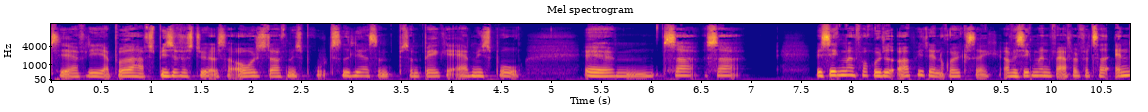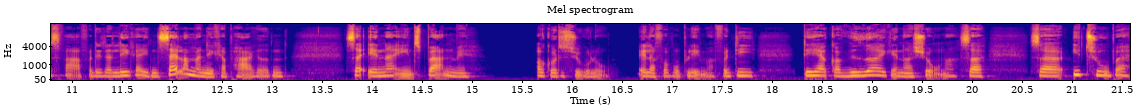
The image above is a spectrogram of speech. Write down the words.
til jer, fordi jeg både har haft spiseforstyrrelser og et stofmisbrug tidligere, som, som begge er misbrug, øhm, så, så hvis ikke man får ryddet op i den rygsæk, og hvis ikke man i hvert fald får taget ansvar for det, der ligger i den, selvom man ikke har pakket den, så ender ens børn med at gå til psykolog eller få problemer, fordi det her går videre i generationer. Så, så i Tuba,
